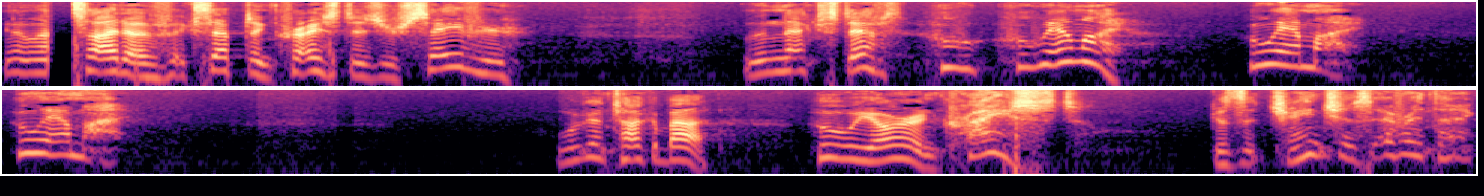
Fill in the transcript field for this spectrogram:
You know, outside of accepting Christ as your Savior, the next step is who, who am I? Who am I? Who am I? We're going to talk about who we are in Christ because it changes everything.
